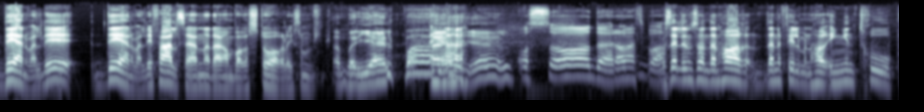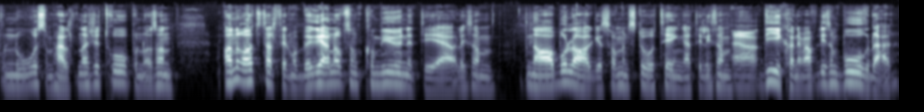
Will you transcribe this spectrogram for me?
det er, en veldig, det er en veldig fæl scene der han bare står liksom Han bare 'hjelp meg', Ja. hjelp. Og så dør han etterpå. Og så er det liksom sånn, den har, Denne filmen har ingen tro på noe som helst. Den har ikke tro på noe sånn Andre 80-tallsfilmer bygger gjerne opp sånn communityet og liksom nabolaget som en stor ting. At de liksom Ja. De kan i hvert fall, de som bor der.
